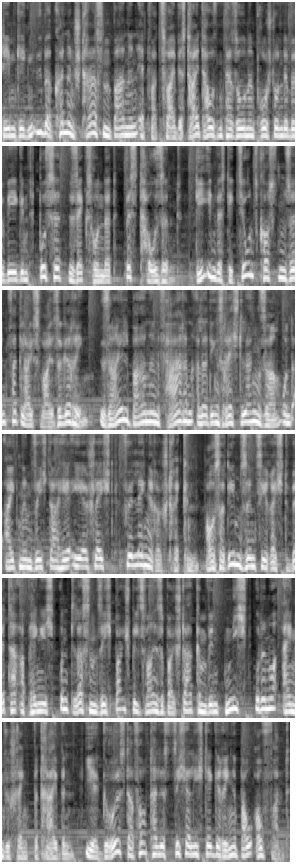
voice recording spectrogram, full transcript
Demgegenüber können Straßenbahnen etwa 2 bis 3000 Personen pro Stunde bewegen, Busse 600 bis 1000. Die Investitionskosten sind vergleichsweise gering. Seilbahnen fahren allerdings recht langsam und eignen sich daher eher schlecht für längere Strecken. Außerdem sind sie recht wetterabhängig und lassen sich beispielsweise bei starkem Wind nicht oder nur eingeschränkt betreiben. Ihr größter Vorteil ist sicherlich der geringe Bauaufwand.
